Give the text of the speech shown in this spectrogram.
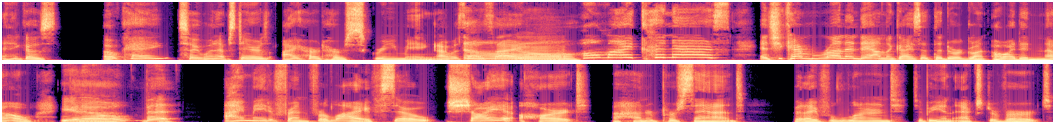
And he goes, Okay. So he went upstairs. I heard her screaming. I was outside. Aw. Oh my goodness. And she came running down. The guys at the door going, Oh, I didn't know, you Yeah. know, but I made a friend for life. So shy at heart, a hundred percent, but I've learned to be an extrovert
